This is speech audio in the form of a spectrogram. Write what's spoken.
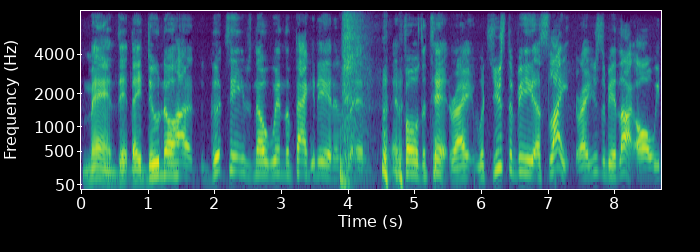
man, they, they do know how to. Good teams know when to pack it in and, and, and fold the tent, right? Which used to be a slight, right? Used to be a knock. Oh, we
